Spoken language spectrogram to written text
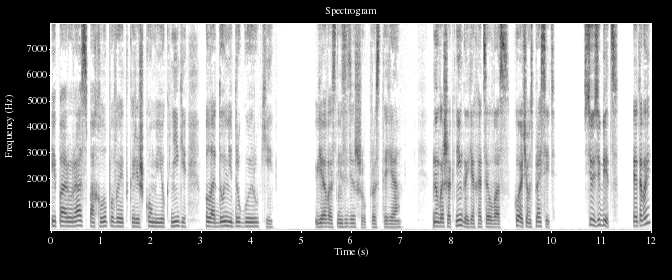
и пару раз похлопывает корешком ее книги по ладони другой руки. Я вас не задержу, просто я. Ну, ваша книга, я хотел вас кое о чем спросить. Сьюзи Битс, это вы?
